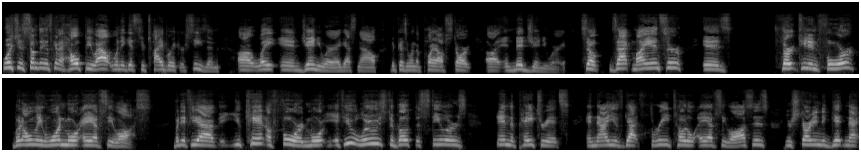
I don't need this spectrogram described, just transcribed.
which is something that's going to help you out when it gets to tiebreaker season uh, late in January, I guess now, because when the playoffs start uh, in mid January. So, Zach, my answer is 13 and 4, but only one more AFC loss. But if you have, you can't afford more. If you lose to both the Steelers and the Patriots, and now you've got three total AFC losses, you're starting to get in that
